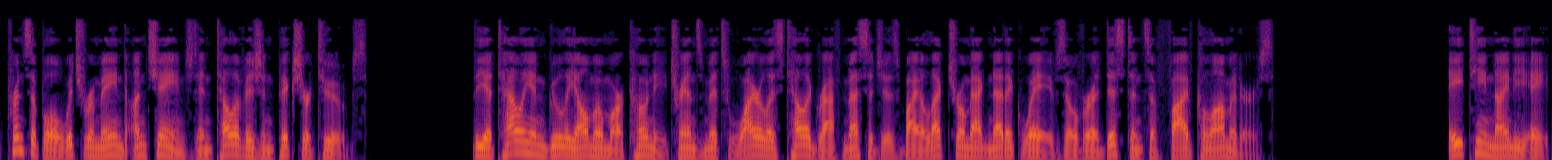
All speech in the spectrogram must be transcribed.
principle which remained unchanged in television picture tubes. The Italian Guglielmo Marconi transmits wireless telegraph messages by electromagnetic waves over a distance of 5 kilometers. 1898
